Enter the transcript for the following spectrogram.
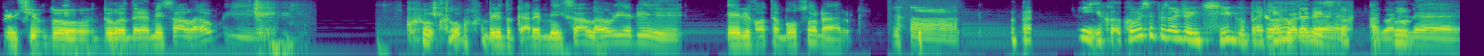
perfil do, do André Mensalão e. co- como o apelido do cara é mensalão e ele, ele vota Bolsonaro. Ah, E co- como esse episódio é antigo, pra quem Então, não sabe a é, história. agora ele é,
